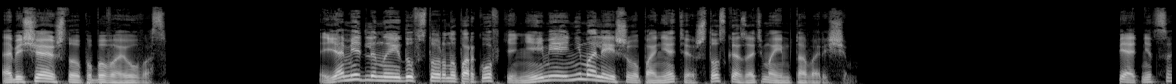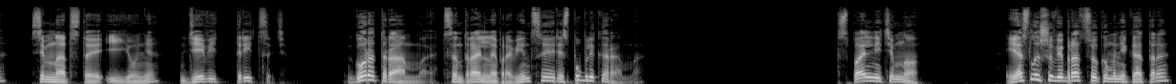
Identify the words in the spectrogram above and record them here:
Обещаю, что побываю у вас. Я медленно иду в сторону парковки, не имея ни малейшего понятия, что сказать моим товарищам. Пятница, 17 июня, 9.30. Город Рамма, центральная провинция, республика Рамма. В спальне темно. Я слышу вибрацию коммуникатора,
